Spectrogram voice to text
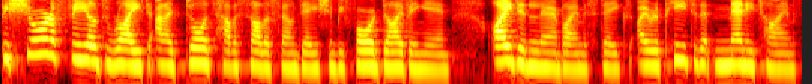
Be sure it feels right and it does have a solid foundation before diving in. I didn't learn by mistakes. I repeated it many times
